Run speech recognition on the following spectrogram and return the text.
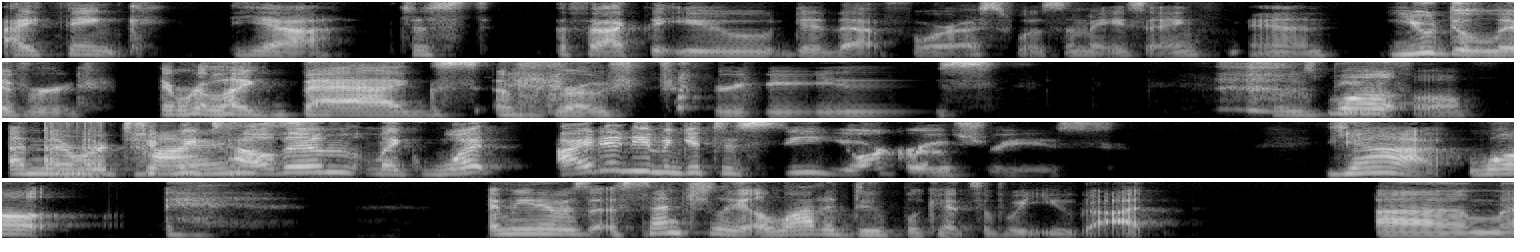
I think, yeah, just the fact that you did that for us was amazing, and you delivered. There were like bags of groceries. It was Well, beautiful. And there were Did times. we tell them like what? I didn't even get to see your groceries. Yeah. Well, I mean, it was essentially a lot of duplicates of what you got, um,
